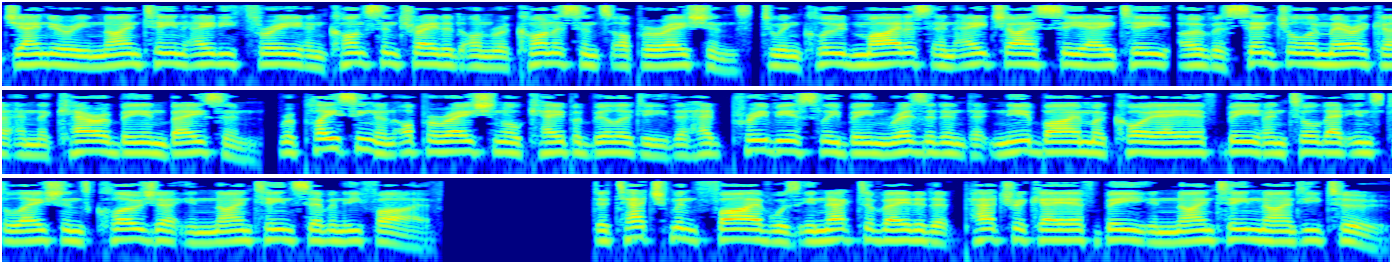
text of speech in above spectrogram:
January 1983 and concentrated on reconnaissance operations to include MIDAS and HICAT over Central America and the Caribbean Basin, replacing an operational capability that had previously been resident at nearby McCoy AFB until that installation's closure in 1975. Detachment 5 was inactivated at Patrick AFB in 1992.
